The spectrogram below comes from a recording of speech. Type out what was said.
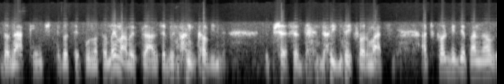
do napięć tego typu, no to my mamy plan, żeby pan Gowin przeszedł do innej formacji. Aczkolwiek wie pan, no, y,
